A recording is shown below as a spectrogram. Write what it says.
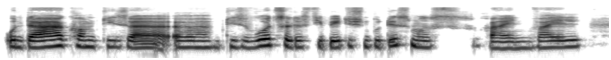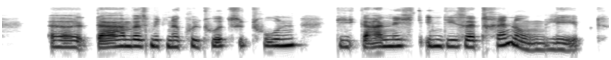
Und da kommt dieser, äh, diese Wurzel des tibetischen Buddhismus rein, weil äh, da haben wir es mit einer Kultur zu tun, die gar nicht in dieser Trennung lebt.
